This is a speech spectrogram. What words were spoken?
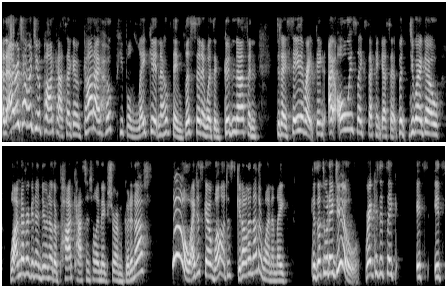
And every time I do a podcast, I go, God, I hope people like it, and I hope they listen. And was it good enough? And did I say the right thing? I always like second guess it, but do I go? Well, I'm never going to do another podcast until I make sure I'm good enough. No, I just go, well, I'll just get on another one and like, because that's what I do, right? Because it's like it's it's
